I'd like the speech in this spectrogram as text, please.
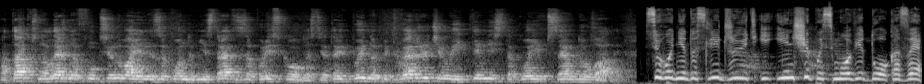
а також належне функціонування незаконної адміністрації Запорізької області та відповідно підтверджуючи легітимність такої псевдовлади. Сьогодні досліджують і інші письмові докази.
